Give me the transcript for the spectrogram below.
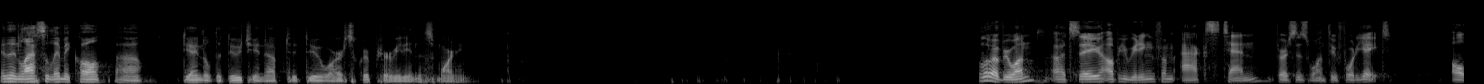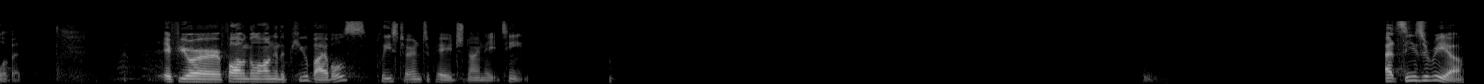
And then lastly, let me call uh, Daniel Dedugian up to do our scripture reading this morning. Hello, everyone. Uh, today I'll be reading from Acts 10, verses 1 through 48. All of it. If you are following along in the Pew Bibles, please turn to page 918. At Caesarea,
